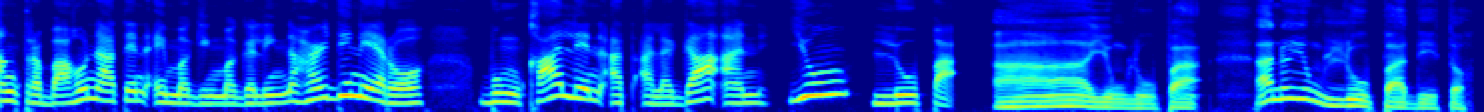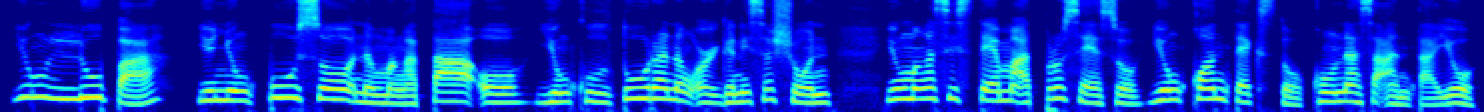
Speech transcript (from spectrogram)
Ang trabaho natin ay maging magaling na hardinero, bungkalin at alagaan yung lupa. Ah, yung lupa. Ano yung lupa dito? Yung lupa, yun yung puso ng mga tao, yung kultura ng organisasyon, yung mga sistema at proseso, yung konteksto kung nasaan tayo.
